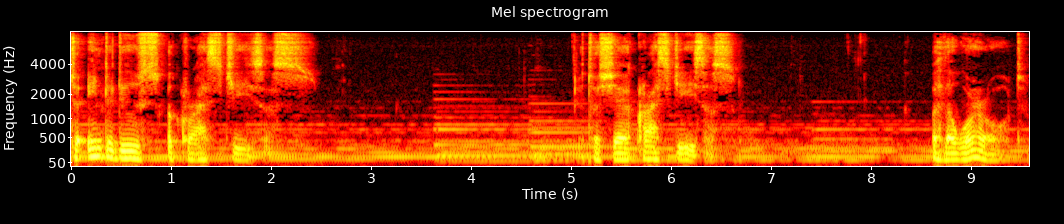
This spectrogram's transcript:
to introduce a Christ Jesus, to share Christ Jesus with the world.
